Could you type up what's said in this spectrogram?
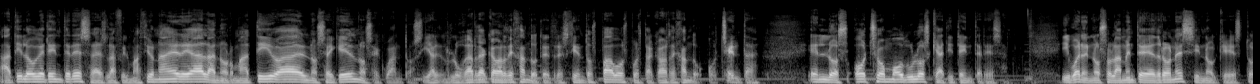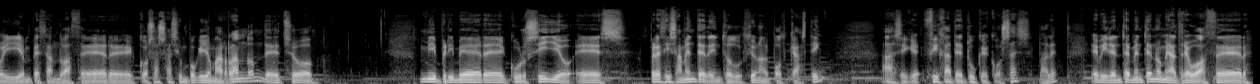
A ti lo que te interesa es la filmación aérea, la normativa, el no sé qué, el no sé cuántos. Y en lugar de acabar dejándote 300 pavos, pues te acabas dejando 80 en los 8 módulos que a ti te interesan. Y bueno, no solamente de drones, sino que estoy empezando a hacer eh, cosas así un poquillo más random. De hecho, mi primer eh, cursillo es precisamente de introducción al podcasting. Así que fíjate tú qué cosas, ¿vale? Evidentemente no me atrevo a hacer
